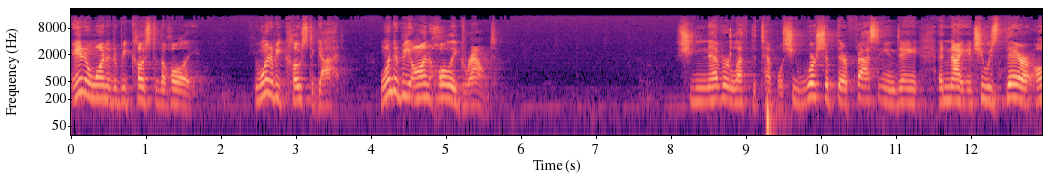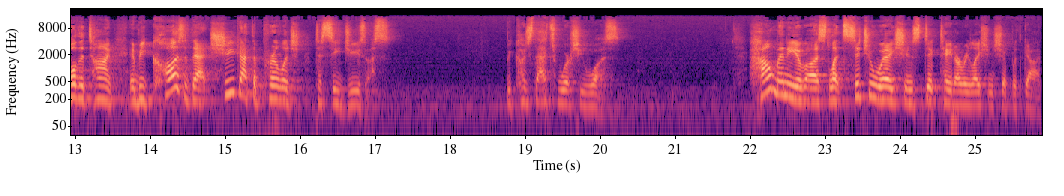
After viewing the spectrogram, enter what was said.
Anna wanted to be close to the holy. He wanted to be close to God, wanted to be on holy ground. She never left the temple. She worshiped there fasting and day and night, and she was there all the time. And because of that, she got the privilege to see Jesus. Because that's where she was. How many of us let situations dictate our relationship with God?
